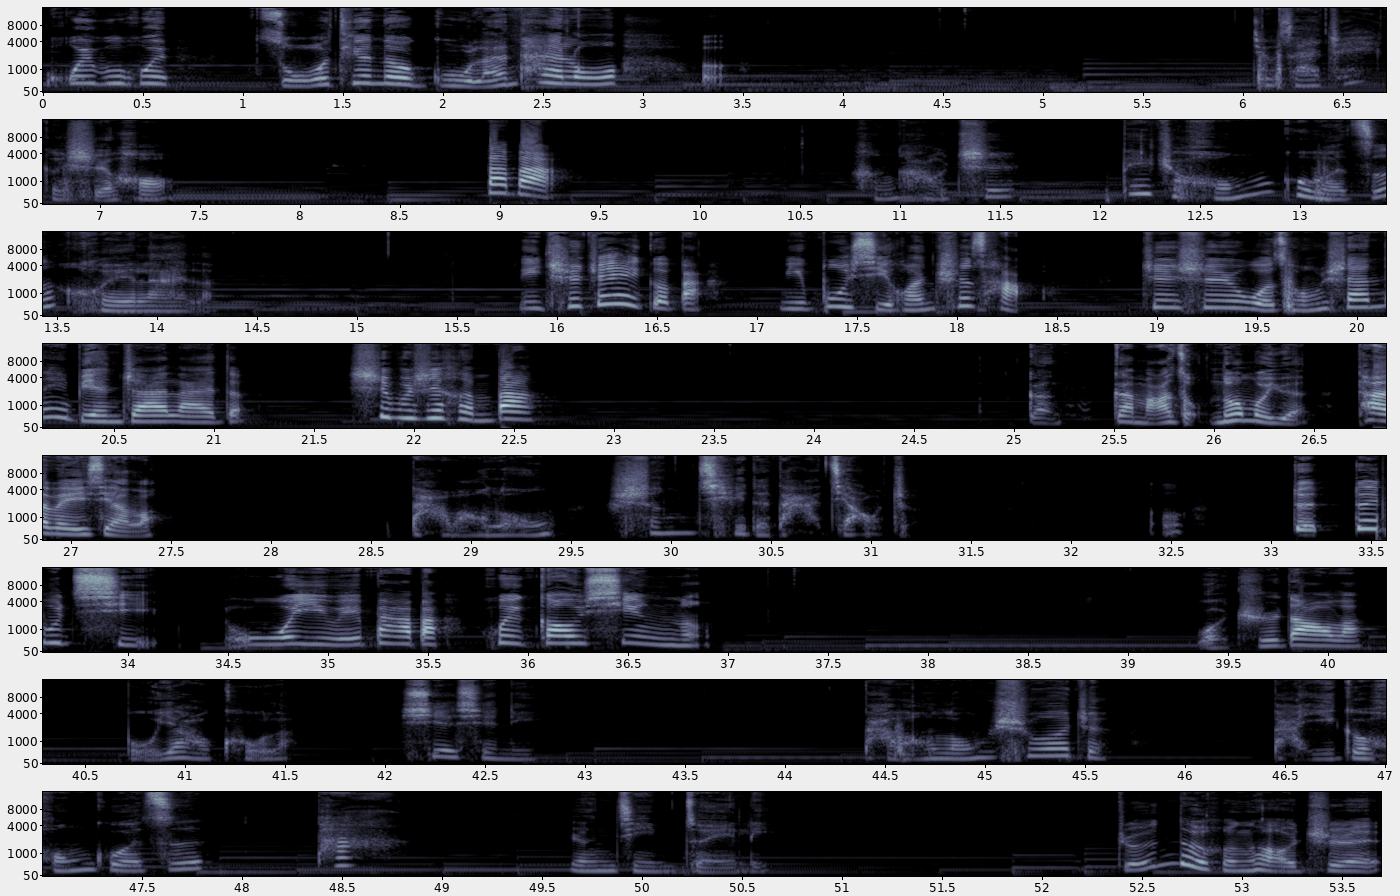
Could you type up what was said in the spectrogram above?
会不会昨天的古兰泰龙？呃，就在这个时候，爸爸，很好吃。背着红果子回来了，你吃这个吧。你不喜欢吃草，这是我从山那边摘来的，是不是很棒？干干嘛走那么远？太危险了！霸王龙生气的大叫着：“哦，对，对不起，我以为爸爸会高兴呢。”我知道了，不要哭了。谢谢你，霸王龙说着，把一个红果子啪扔进嘴里，真的很好吃哎！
